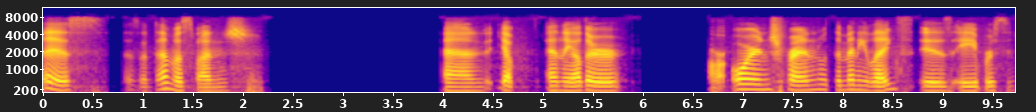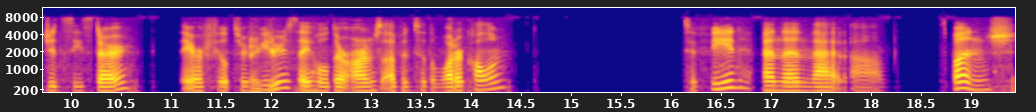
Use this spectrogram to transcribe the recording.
This is a demosponge. And, yep, and the other, our orange friend with the many legs is a Brisingid sea star. They are filter Thank you. feeders. They hold their arms up into the water column to feed. And then that um, sponge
